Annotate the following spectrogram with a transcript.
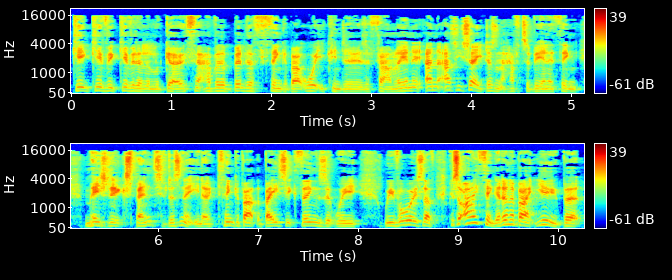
give, give, it give it a little go, have a bit of a think about what you can do as a family, and it, and as you say, it doesn't have to be anything majorly expensive, doesn't it? You know, think about the basic things that we we've always loved. Because I think I don't know about you, but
